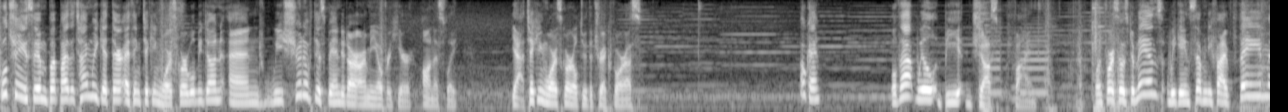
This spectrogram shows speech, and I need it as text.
We'll chase him, but by the time we get there, I think Ticking War Score will be done, and we should have disbanded our army over here, honestly. Yeah, Ticking War Score will do the trick for us. Okay. Well, that will be just fine. We'll enforce those demands. We gain 75 fame.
